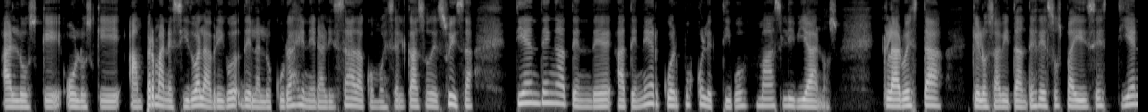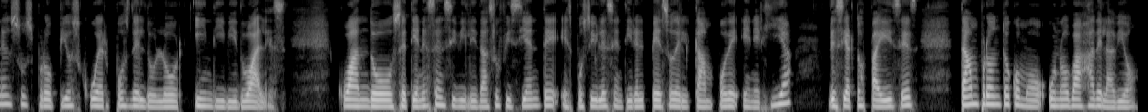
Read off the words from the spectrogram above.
a los que o los que han permanecido al abrigo de la locura generalizada, como es el caso de Suiza, tienden a, a tener cuerpos colectivos más livianos. Claro está que los habitantes de esos países tienen sus propios cuerpos del dolor individuales. Cuando se tiene sensibilidad suficiente, es posible sentir el peso del campo de energía de ciertos países tan pronto como uno baja del avión.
